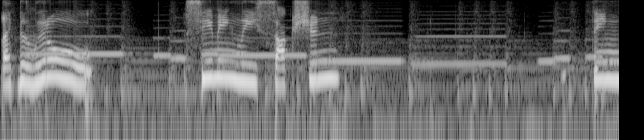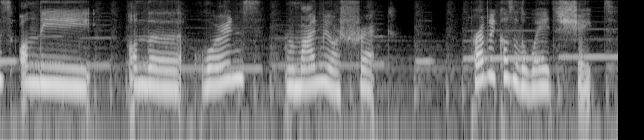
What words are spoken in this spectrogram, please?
Like the little seemingly suction things on the on the horns remind me of Shrek. Probably because of the way it's shaped.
